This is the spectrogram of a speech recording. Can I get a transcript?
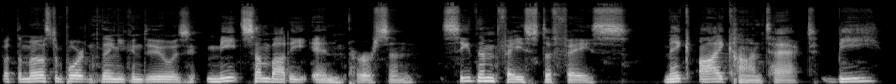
But the most important thing you can do is meet somebody in person, see them face to face, make eye contact, be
